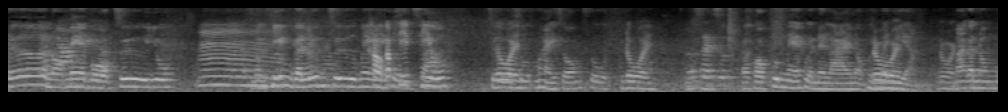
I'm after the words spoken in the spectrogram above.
เด้อน้องแม่บอกซื้ออยู่ อืมน้องทิมก็ลืมซื้อแม่เข้ากับซิปผิวซซื้อโดยสูตรมาให้สองสูตรโดยก็ขอบคุณแม่เพิ่นในไลน์เนาะเพิ่นโดมายเยี่ยมโดย มากับน้องโม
